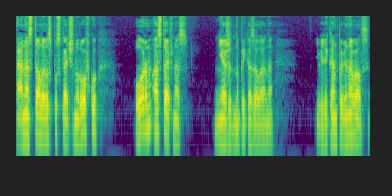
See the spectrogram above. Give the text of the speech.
она стала распускать шнуровку. «Орм, оставь нас!» — неожиданно приказала она. Великан повиновался.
